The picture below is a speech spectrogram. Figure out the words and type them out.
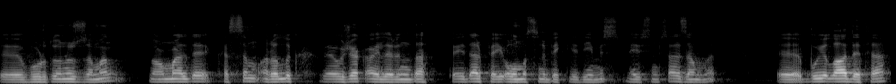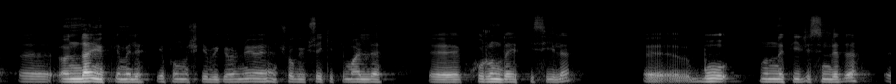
e, vurduğunuz zaman normalde Kasım, Aralık ve Ocak aylarında peyderpey olmasını beklediğimiz mevsimsel zamlar e, bu yıl adeta e, önden yüklemeli yapılmış gibi görünüyor. Yani çok yüksek ihtimalle e, kurun da etkisiyle. E, bunun neticesinde de e,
